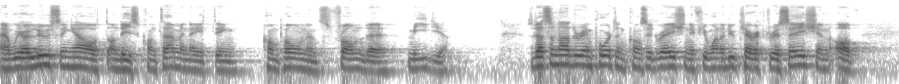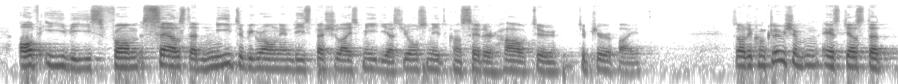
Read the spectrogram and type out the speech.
And we are losing out on these contaminating components from the media. So that's another important consideration if you want to do characterization of, of EVs from cells that need to be grown in these specialized media. You also need to consider how to, to purify it. So the conclusion is just that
